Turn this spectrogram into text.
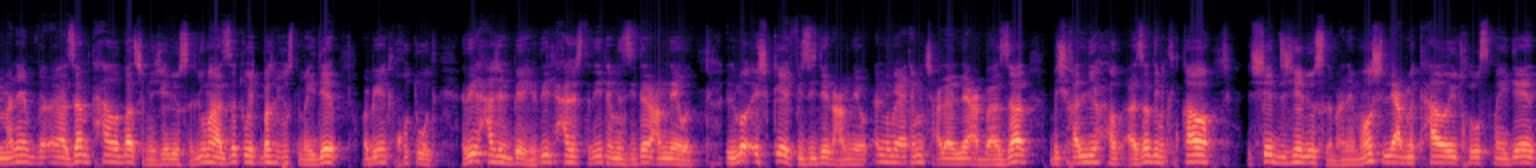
معناها هازار متحرر برشا من الجهه اليسرى اليوم هازار تويت برشا في وسط الميدان وبين الخطوط. هذه الحاجة الباهية هذه الحاجة استديتها من زيدان عمناول الاشكال في زيدان عمناول أنه ما يعتمدش على اللاعب هازار باش يخليه حر. هازار ديما تلقاه الشاد الجهه اليسرى معناها ماهوش اللاعب متحرر يدخل وسط ميدان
